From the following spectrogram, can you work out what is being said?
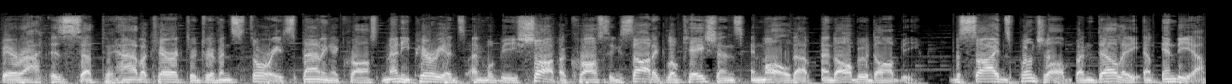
Bharat is set to have a character-driven story spanning across many periods and will be shot across exotic locations in Malta and Abu Dhabi, besides Punjab and Delhi in India.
